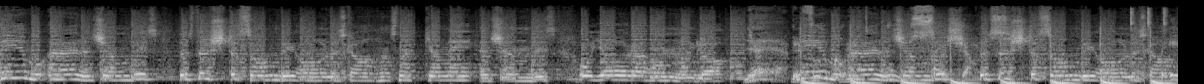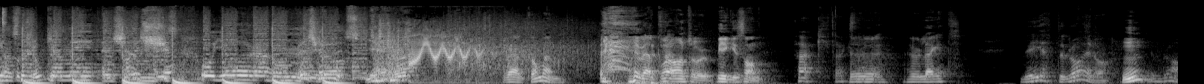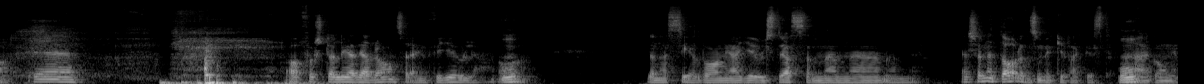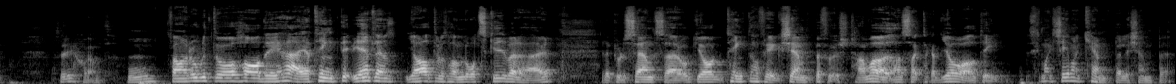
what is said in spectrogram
Nemo är en kändis, den största som vi har. Nu ska han snacka med en kändis och göra honom glad. Yeah! Det är Nemo är en kändis, den största som vi har. Nu ska Det är han snacka med en kändis och göra honom glad. Välkommen. Välkommen Arntor Birgersson. Tack, tack så Hur, mycket. hur är läget? Det är jättebra idag. Mm. Det är bra. Eh, ja, första lediga dagen sådär inför jul. Och Mm. Den här sedvanliga julstressen. Men, eh, men jag känner inte av den så mycket faktiskt den här gången. Så det är skönt. Mm. Fan vad roligt att ha dig här. Jag tänkte egentligen, jag har alltid velat ha en låtskrivare här. Eller producent så här. Och jag tänkte ha Fredrik Kempe först. Han var, har sagt tackat ja och allting. Ska man, säger man Kempe eller Kempe?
